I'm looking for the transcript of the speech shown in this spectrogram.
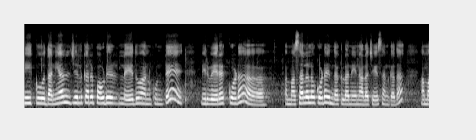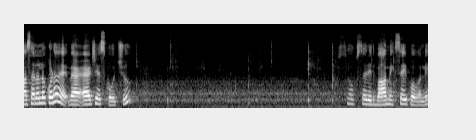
మీకు ధనియాల జీలకర్ర పౌడర్ లేదు అనుకుంటే మీరు వేరే కూడా మసాలాలో కూడా ఇందాకలా నేను అలా చేశాను కదా ఆ మసాలాలో కూడా యాడ్ చేసుకోవచ్చు. సో ఒకసారి ఇది బాగా మిక్స్ అయిపోవాలి.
